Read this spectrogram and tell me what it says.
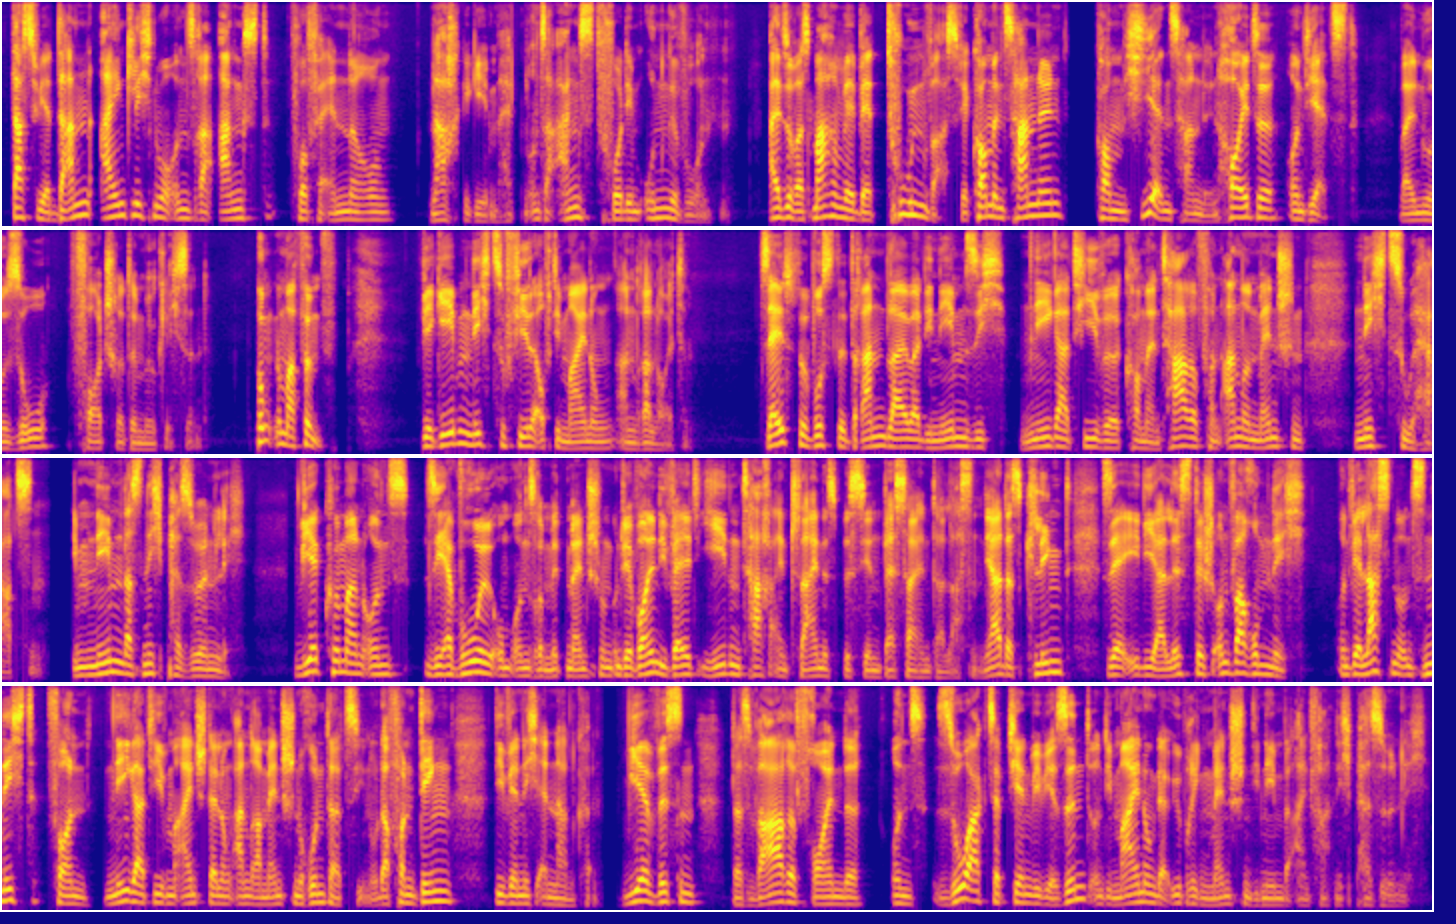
dass wir dann eigentlich nur unserer Angst vor Veränderung nachgegeben hätten, unsere Angst vor dem Ungewohnten. Also was machen wir? Wir tun was. Wir kommen ins Handeln, kommen hier ins Handeln, heute und jetzt, weil nur so Fortschritte möglich sind. Punkt Nummer 5. Wir geben nicht zu viel auf die Meinung anderer Leute. Selbstbewusste Dranbleiber, die nehmen sich negative Kommentare von anderen Menschen nicht zu Herzen. Die nehmen das nicht persönlich. Wir kümmern uns sehr wohl um unsere Mitmenschen und wir wollen die Welt jeden Tag ein kleines bisschen besser hinterlassen. Ja, das klingt sehr idealistisch und warum nicht? Und wir lassen uns nicht von negativen Einstellungen anderer Menschen runterziehen oder von Dingen, die wir nicht ändern können. Wir wissen, dass wahre Freunde uns so akzeptieren, wie wir sind und die Meinung der übrigen Menschen, die nehmen wir einfach nicht persönlich.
